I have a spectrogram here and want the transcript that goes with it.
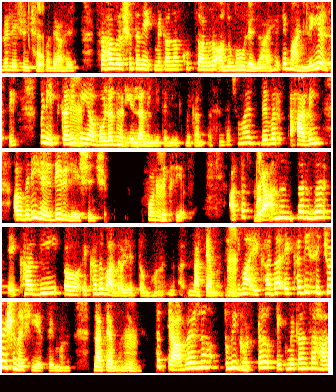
रिलेशनशिपमध्ये आहेत. सहा वर्ष त्यांनी एकमेकांना खूप चांगलं अनुभवलेलं आहे. ते भांडलेही असतील पण इतकाही काही अबोला धरलेला नाहीये त्यांनी एकमेकांपासून. त्याच्यामुळे they were having a very healthy relationship for six years आता त्यानंतर जर एखादी एखादं वादळ येतं म्हणून नात्यामध्ये किंवा एखादा एखादी सिच्युएशन अशी येते म्हणून नात्यामध्ये तर त्यावेळेला तुम्ही घट्ट एकमेकांचा हात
